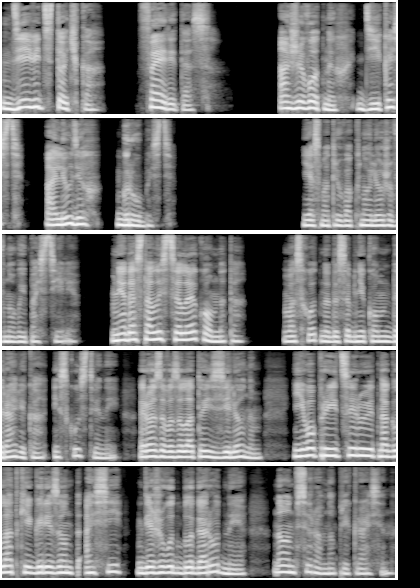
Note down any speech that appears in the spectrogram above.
Девять. Точка. Ферритас. О животных — дикость, о людях — грубость. Я смотрю в окно, лежа в новой постели. Мне досталась целая комната. Восход над особняком Дравика искусственный, розово-золотой с зеленым. Его проецируют на гладкий горизонт оси, где живут благородные, но он все равно прекрасен.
